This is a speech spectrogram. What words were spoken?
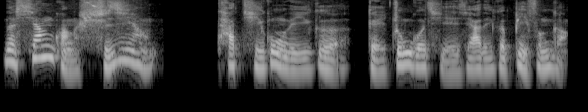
那香港实际上，它提供了一个给中国企业家的一个避风港，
